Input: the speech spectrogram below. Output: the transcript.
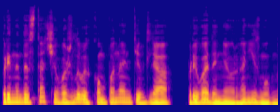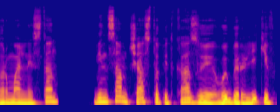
При недостачі важливих компонентів для приведення організму в нормальний стан він сам часто підказує вибір ліків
